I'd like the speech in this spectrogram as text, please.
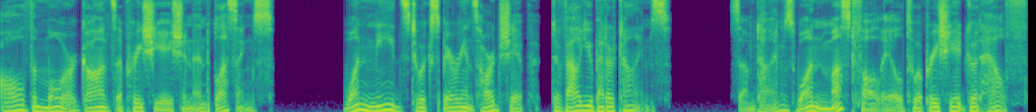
all the more God's appreciation and blessings. One needs to experience hardship to value better times. Sometimes one must fall ill to appreciate good health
